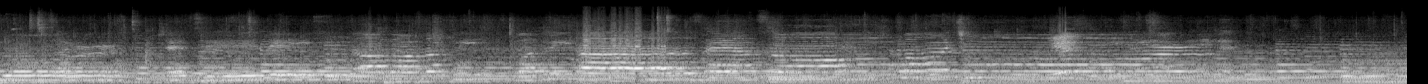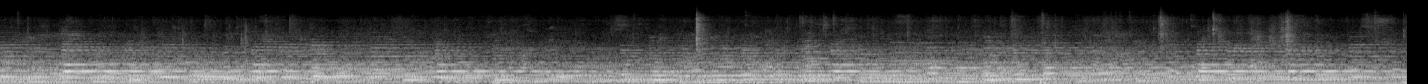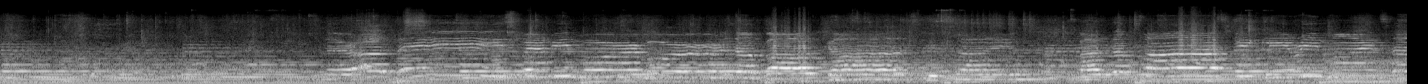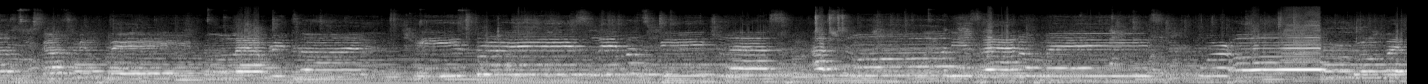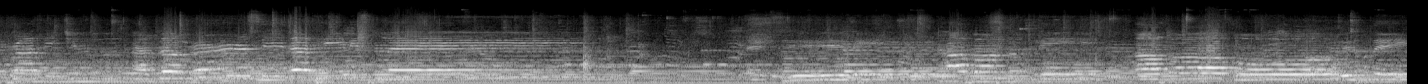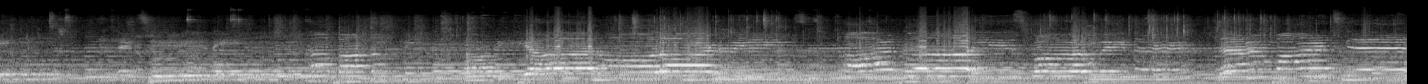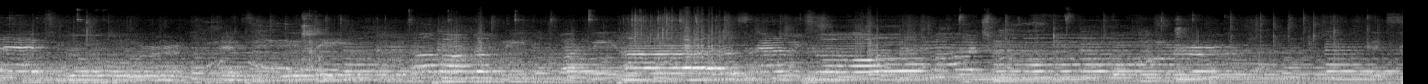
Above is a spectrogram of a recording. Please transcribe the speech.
glory. past is blind, but the past sticky reminds us God's been faithful every time. He's great. above all things, exceeding far beyond all our dreams. Our God is far greater than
